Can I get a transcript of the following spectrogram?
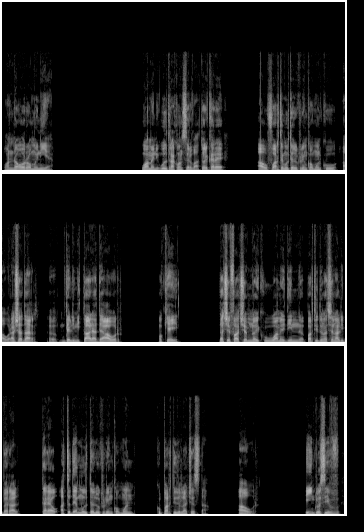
o nouă Românie. Oameni ultraconservatori care au foarte multe lucruri în comun cu aur. Așadar, uh, delimitarea de aur, ok, dar ce facem noi cu oamenii din Partidul Național Liberal, care au atât de multe lucruri în comun cu partidul acesta, aur? Inclusiv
